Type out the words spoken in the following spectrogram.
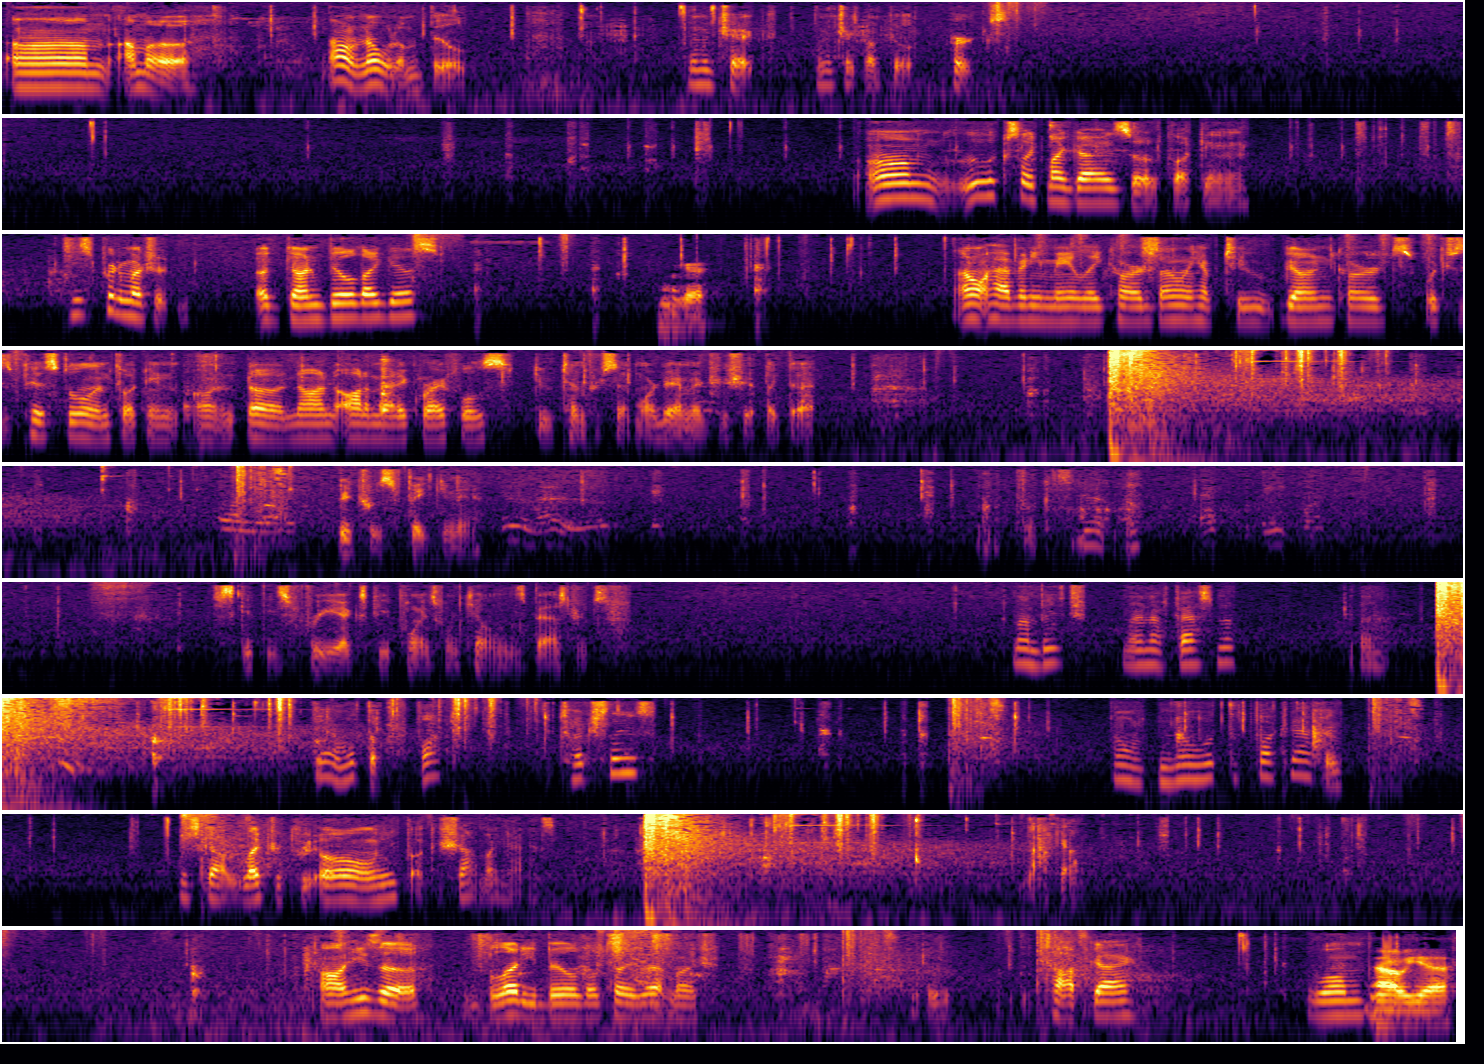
Um, I'm a. I don't know what I'm built. Let me check. Let me check my build perks. Um, looks like my guy's a fucking. He's pretty much a, a gun build, I guess. Okay. I don't have any melee cards. I only have two gun cards, which is a pistol and fucking on uh, non-automatic rifles do 10% more damage and shit like that. Bitch was faking it. The fuck is he at, man? Just get these free XP points from killing these bastards. Come on, bitch. Am I not fast enough? Uh. Damn, what the fuck? Touch these? I don't know what the fuck happened. He just got electrocuted. Oh, he fucking shot my ass. Knockout. Oh, he's a bloody build, I'll tell you that much. Top guy. Wom. Oh yeah.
